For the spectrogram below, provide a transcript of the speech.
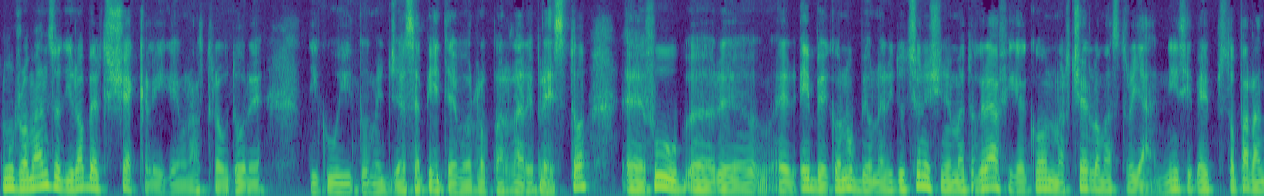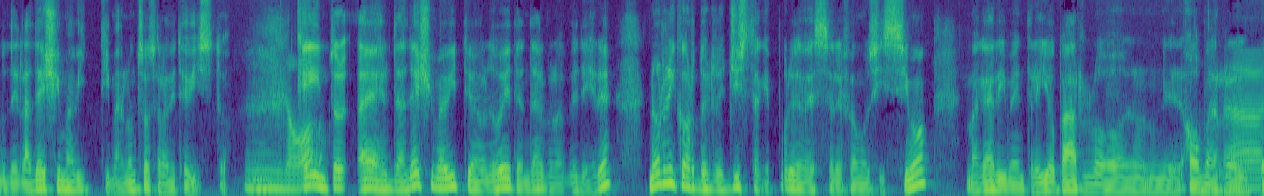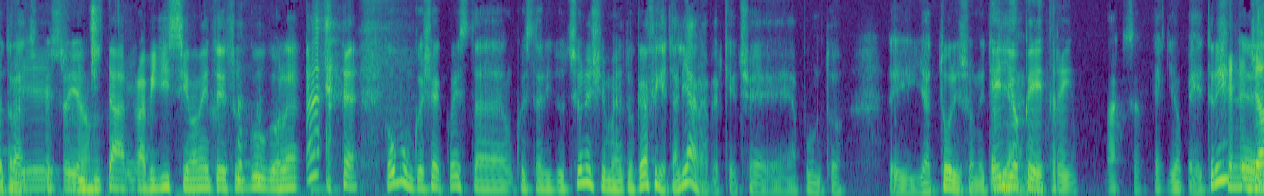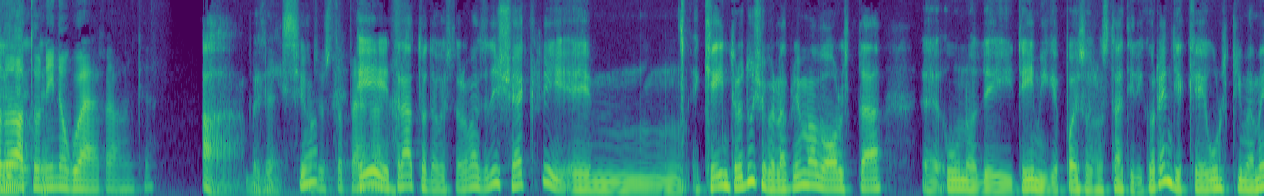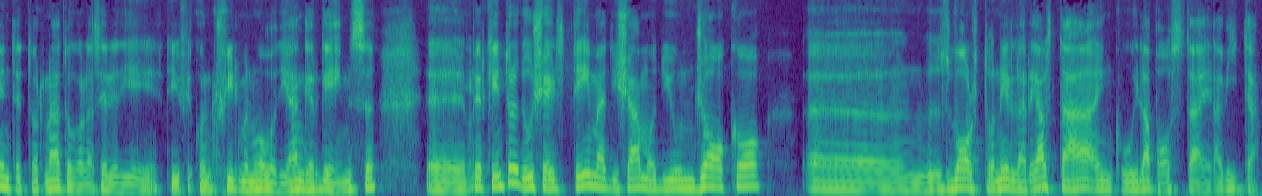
un romanzo di Robert Sheckley, che è un altro autore di cui, come già sapete, vorrò parlare presto, eh, fu, eh, ebbe, conobbe una riduzione cinematografica con Marcello Mastroianni, si- eh, sto parlando della decima vittima, non so se l'avete visto. Mm, No, Che intro- eh, la decima vittima dovete andarvelo a vedere. Non ricordo il regista, che pure deve essere famosissimo. Magari mentre io parlo, eh, Omar eh, Ah, potrà digitare rapidissimamente su Google. eh. Comunque c'è questa, questa riduzione cinematografica italiana perché c'è appunto eh, gli attori sono italiani. Elio Petri, Max. Elio Petri. sceneggiato da eh, Tonino Guerra anche. Ah, benissimo. Per... E tratto da questo romanzo di Sheckley ehm, che introduce per la prima volta eh, uno dei temi che poi sono stati ricorrenti e che ultimamente è tornato con la serie di, di con il film nuovo di Hunger Games, eh, mm. perché introduce il tema, diciamo, di un gioco eh, svolto nella realtà in cui la posta è la vita.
